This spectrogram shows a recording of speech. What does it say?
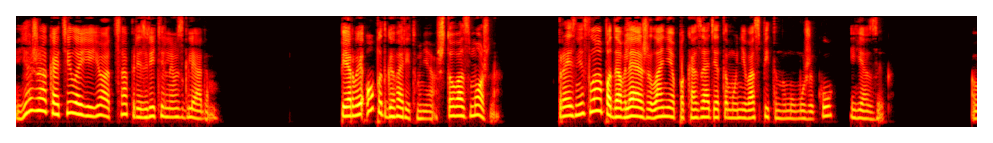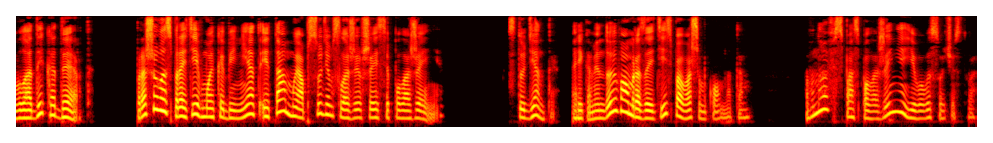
Я же окатила ее отца презрительным взглядом. «Первый опыт говорит мне, что возможно», произнесла, подавляя желание показать этому невоспитанному мужику язык. «Владыка Дерт, прошу вас пройти в мой кабинет, и там мы обсудим сложившееся положение. Студенты, рекомендую вам разойтись по вашим комнатам». Вновь спас положение его высочества.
